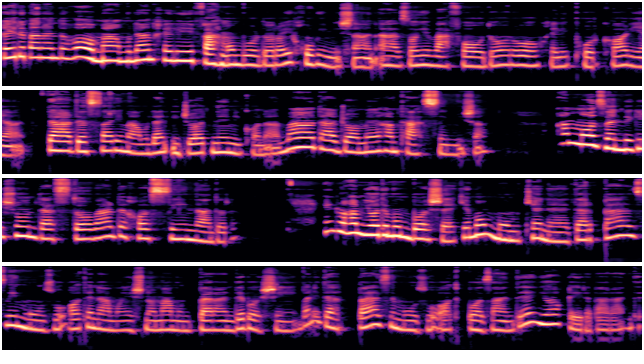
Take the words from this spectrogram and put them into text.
غیر برنده ها معمولا خیلی فرمان بردارای خوبی میشن اعضای وفادار و خیلی پرکاری هن. دردسری معمولا ایجاد نمی‌کنن و در جامعه هم تحسین میشن. اما زندگیشون دستاورد خاصی نداره. این رو هم یادمون باشه که ما ممکنه در بعضی موضوعات نمایشنامهمون برنده باشیم ولی در بعضی موضوعات بازنده یا غیر برنده.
